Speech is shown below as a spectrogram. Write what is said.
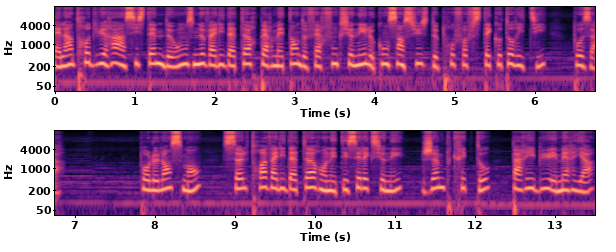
elle introduira un système de 11 nœuds validateurs permettant de faire fonctionner le consensus de Proof of Stake Authority, POSA. Pour le lancement, seuls trois validateurs ont été sélectionnés, Jump Crypto, Paribu et Meria,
